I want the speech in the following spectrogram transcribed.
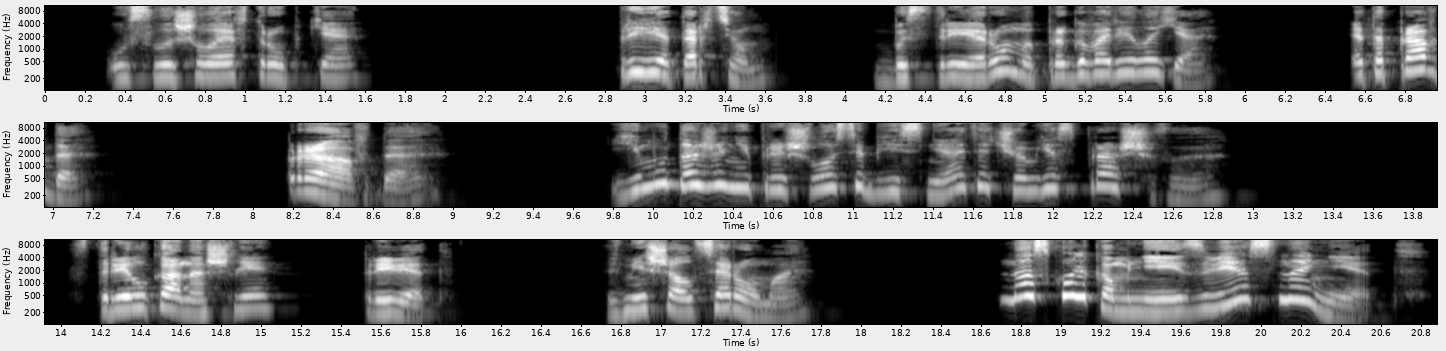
— услышала я в трубке. «Привет, Артем!» — быстрее Ромы проговорила я. «Это правда?» «Правда!» Ему даже не пришлось объяснять, о чем я спрашиваю. «Стрелка нашли? Привет!» — вмешался Рома. «Насколько мне известно, нет.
